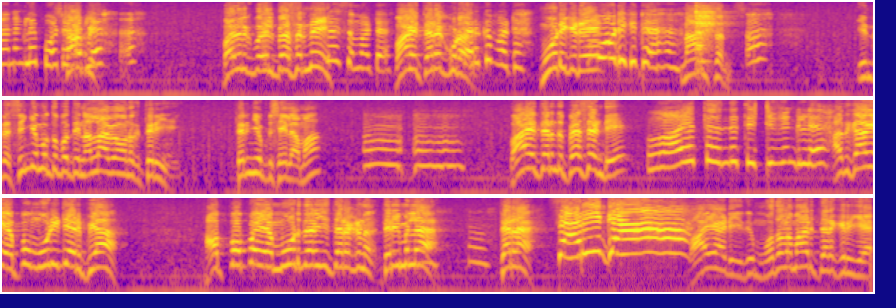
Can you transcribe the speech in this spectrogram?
தானுங்களே போட்டாங்களே. Stop பதிலுக்கு பதில் பேசுற நீ பேச மாட்டேன் வாய் திறக்கூடாது திறக்க மாட்டேன் மூடிக்கிட்டே மூடிக்கிட்டேன் நான்சென்ஸ் இந்த சிங்கமுத்து பத்தி நல்லாவே உனக்கு தெரியும் தெரிஞ்சு இப்படி செய்யலாமா. வாயை திறந்து பேசண்டி வாயை திறந்து திட்டுவீங்களே அதுக்காக எப்போ மூடிட்டே இருப்பியா அப்பப்ப என் மூடு தெரிஞ்சு திறக்கணும் தெரியுமில்ல திற சரிங்க வாயாடி இது முதல்ல மாதிரி திறக்கறீங்க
